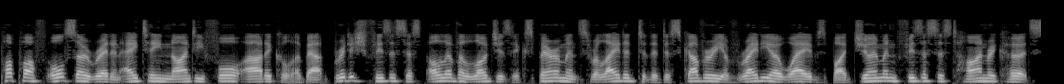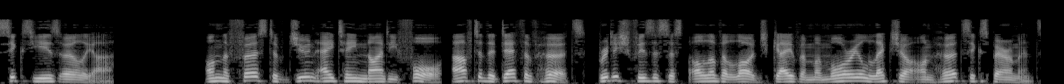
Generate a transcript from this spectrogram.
Popov also read an 1894 article about British physicist Oliver Lodge's experiments related to the discovery of radio waves by German physicist Heinrich Hertz six years earlier. On 1 June 1894, after the death of Hertz, British physicist Oliver Lodge gave a memorial lecture on Hertz experiments.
